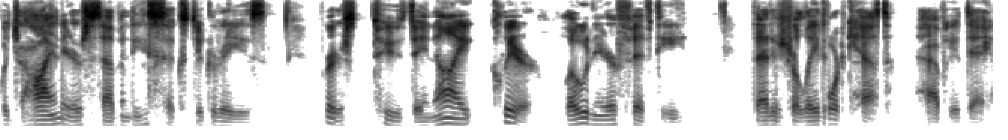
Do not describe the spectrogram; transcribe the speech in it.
with your high near 76 degrees. For your Tuesday night, clear, low near 50. That is your latest forecast. Have a good day.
